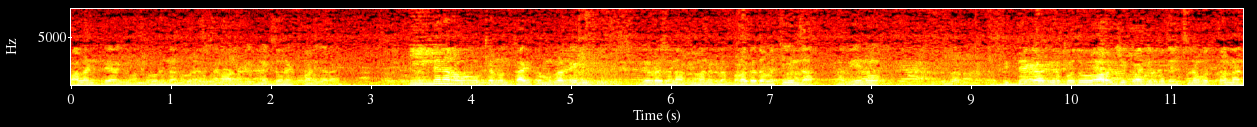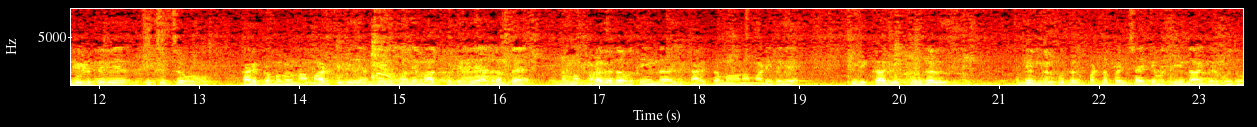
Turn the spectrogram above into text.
ವಾಲಂಟ್ರಿ ಆಗಿ ಒಂದು ನೂರಿಂದ ನೂರೈವತ್ತು ಜನ ಆಲ್ರೆಡಿ ಬ್ಲಡ್ ಡೊನೇಟ್ ಮಾಡಿದ್ದಾರೆ. ಈ ಹಿಂದೆ ನಾವು ಕೆಲವೊಂದು ಕಾರ್ಯಕ್ರಮಗಳನ್ನು ಹೇಳಿದ್ವಿ. ದೇವರಾಜನ ಅಭಿಮಾನಿಗಳ ಬಳಗದ ವತಿಯಿಂದ ನಾವೇನು ವಿದ್ಯೆಗಾಗಿರ್ಬೋದು, ಆರೋಗ್ಯಕ್ಕಾಗಿರ್ಬೋದು ಹೆಚ್ಚಿನ ಒತ್ತನ್ನು ನೀಡ್ತೀವಿ ಹೆಚ್ಚೆಚ್ಚು ಕಾರ್ಯಕ್ರಮಗಳನ್ನ ಮಾಡ್ತೀವಿ ಅಂತೇಳಿ ಮುಂದೆ ಮಾತು ಕೊಟ್ಟಿದ್ವಿ. ಅದರಂತೆ ನಮ್ಮ ಬಳಗದ ವತಿಯಿಂದ ಈ ಕಾರ್ಯಕ್ರಮವನ್ನು ಮಾಡಿದ್ದೇವೆ. ಇದಕ್ಕಾಗಿ ಕುರ್ಗಲ್, ವೇಮಗಲ್ ಕುರ್ಗಲ್ ಪಟ್ಟಣ ಪಂಚಾಯಿತಿ ವತಿಯಿಂದ ಆಗಿರ್ಬೋದು,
